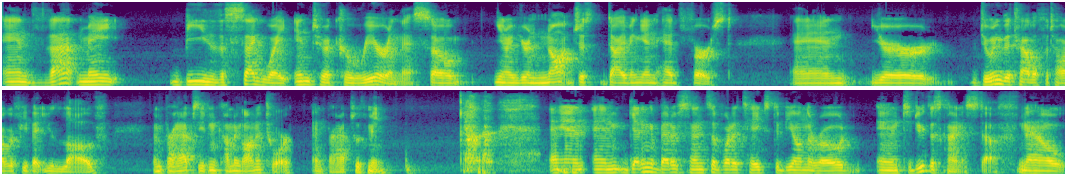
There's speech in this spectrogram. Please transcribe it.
And that may be the segue into a career in this. So, you know, you're not just diving in head first and you're doing the travel photography that you love and perhaps even coming on a tour and perhaps with me. and and getting a better sense of what it takes to be on the road and to do this kind of stuff. Now,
